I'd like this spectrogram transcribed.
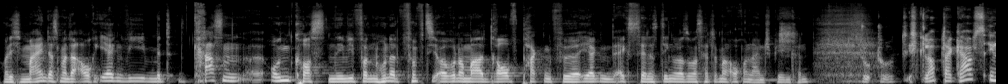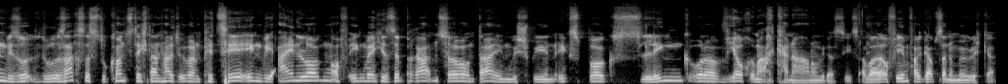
Und ich meine, dass man da auch irgendwie mit krassen äh, Unkosten irgendwie von 150 Euro nochmal draufpacken für irgendein externes Ding oder sowas hätte man auch online spielen können. Du, du, ich glaube, da gab es irgendwie so, du sagst es, du konntest dich dann halt über einen PC irgendwie einloggen auf irgendwelche separaten Server und da irgendwie spielen. Xbox, Link oder wie auch immer. Ach, keine Ahnung, wie das hieß. Aber auf jeden Fall gab es da eine Möglichkeit.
